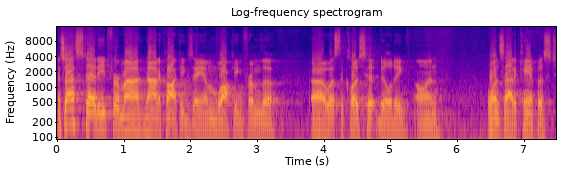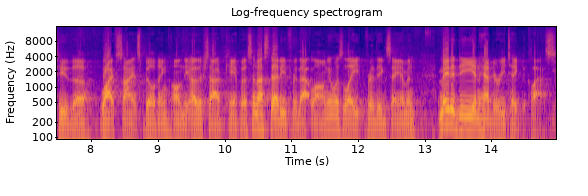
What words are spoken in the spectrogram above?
And so I studied for my 9 o'clock exam, walking from the, uh, what's the Close-Hipp building on one side of campus to the life science building on the other side of campus. And I studied for that long and was late for the exam and I made a D and had to retake the class.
